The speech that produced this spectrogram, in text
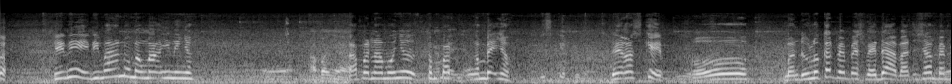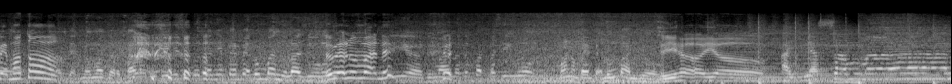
ini di mana Mang Mak ininya? Eh, apanya? Apa namanya tempat ngembeknya? Di skip gitu. Daerah skip. Iya. Oh. Man dulu kan pempek sepeda, berarti sekarang pempek motor. Pempek motor. Kalau di sini sebutannya pempek lumban tuh lah, Pempek lumban eh? Iya, di mana tempat pasti gua mana pempek lumban, Zung. Iya, iya. Ayah saman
